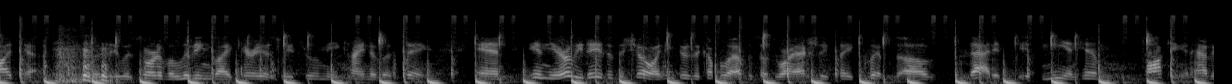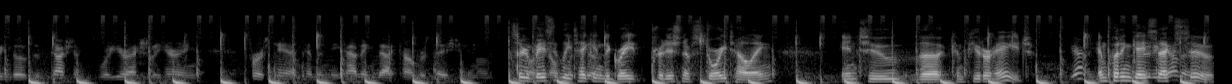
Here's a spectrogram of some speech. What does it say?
podcast. It was, it was sort of a living vicariously through me kind of a thing. And in the early days of the show, I think there's a couple of episodes where I actually play clips of that. It's, it's me and him talking and having those discussions where you're actually hearing firsthand him and me having that conversation. You know? So you're basically you know, taking the, great tradition of storytelling into the computer age. Yeah, and putting gay sex too.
